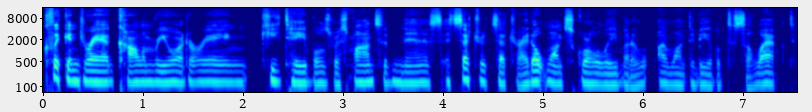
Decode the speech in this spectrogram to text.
click and drag, column reordering, key tables, responsiveness, etc., etc. I don't want scrolly, but I, I want to be able to select.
